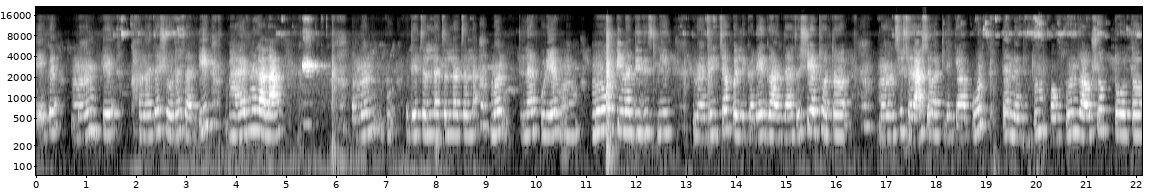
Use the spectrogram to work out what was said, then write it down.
एक म्हणून ते खाण्याच्या शोधासाठी बाहेर निघाला. मन ते चलला चलला चलला. मन पुढे एक मोठी नदी दिसली. नदीच्या पलीकडे गांजाचं शेत होतं. म्हणून सशाला असं वाटले की आपण त्या नदीतून पोहोचून जाऊ शकतो तर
